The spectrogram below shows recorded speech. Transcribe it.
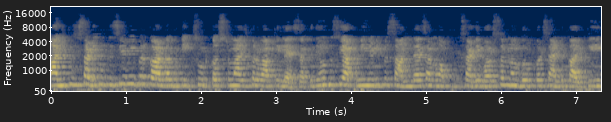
ਹਾਂਜੀ, ਤੁਸੀਂ ਸਾਡੇ ਕੋਲ ਕਿਸੇ ਵੀ ਪ੍ਰਕਾਰ ਦਾ ਬੁਟੀਕ ਸੂਟ ਕਸਟਮਾਈਜ਼ ਕਰਵਾ ਕੇ ਲੈ ਸਕਦੇ ਹੋ। ਤੁਸੀਂ ਆਪਣੀ ਜਿਹੜੀ ਪਸੰਦ ਹੈ, ਸਾਨੂੰ ਆਪ- ਸਾਡੇ WhatsApp ਨੰਬਰ ਉੱਪਰ ਸੈਂਡ ਕਰਕੇ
